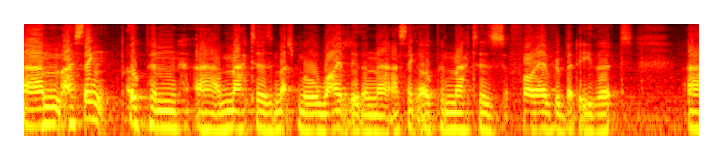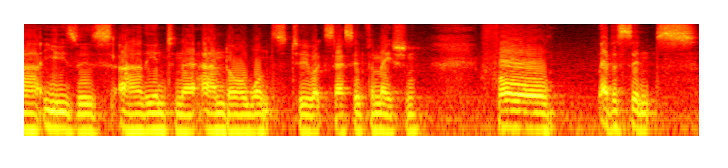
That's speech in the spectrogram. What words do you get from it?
Um, I think open uh, matters much more widely than that. I think open matters for everybody that uh, uses uh, the internet and or wants to access information. For ever since,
